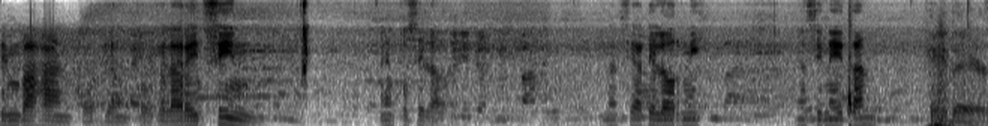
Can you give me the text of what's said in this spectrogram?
simbahan po. Ayan po, kila Redsin. Ayan po sila. Yan si Ate Lorny. Yan si Nathan. Hey there,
